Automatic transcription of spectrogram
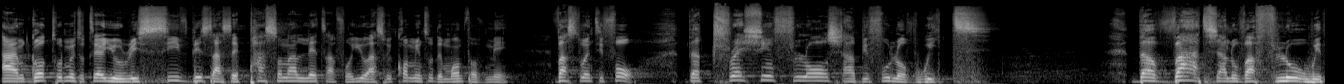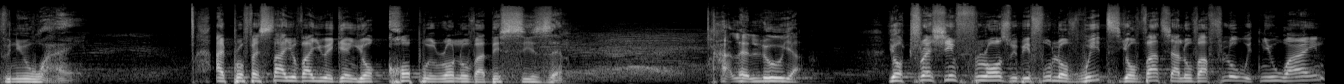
And God told me to tell you, receive this as a personal letter for you as we come into the month of May. Verse 24 The threshing floor shall be full of wheat, the vat shall overflow with new wine. I prophesy over you again, your cup will run over this season. Hallelujah. Your threshing floors will be full of wheat, your vat shall overflow with new wine.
